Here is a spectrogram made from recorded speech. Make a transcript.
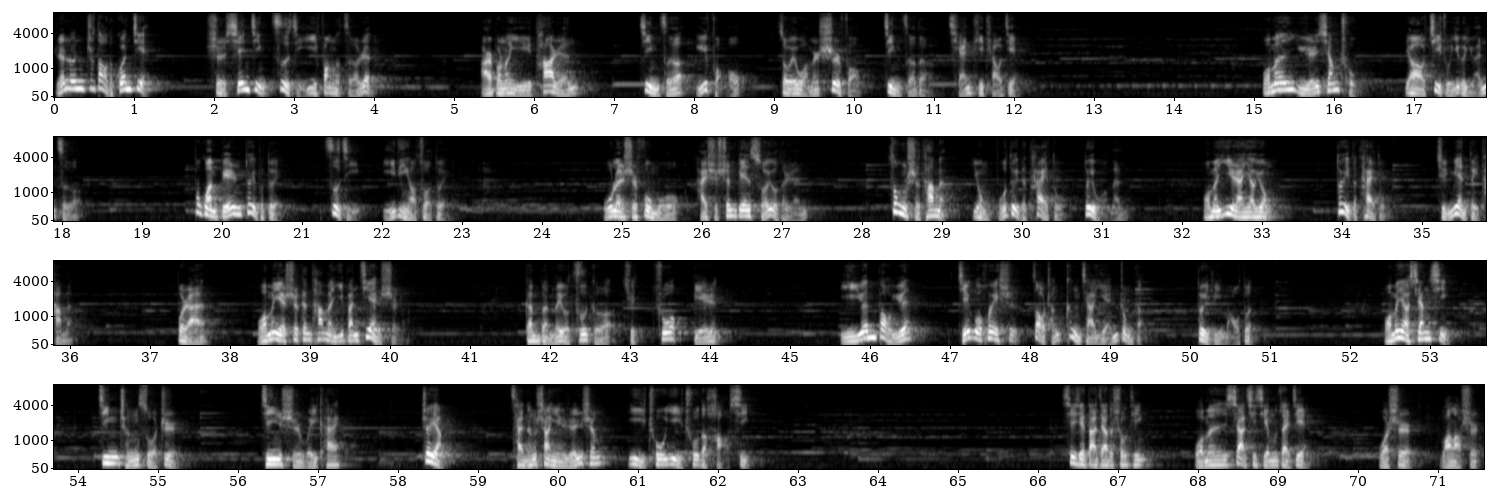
人伦之道的关键是先尽自己一方的责任，而不能以他人尽责与否作为我们是否尽责的前提条件。我们与人相处要记住一个原则：不管别人对不对，自己一定要做对。无论是父母还是身边所有的人，纵使他们。用不对的态度对我们，我们依然要用对的态度去面对他们，不然我们也是跟他们一般见识了，根本没有资格去说别人，以冤报冤，结果会是造成更加严重的对立矛盾。我们要相信，精诚所至，金石为开，这样。才能上演人生一出一出的好戏。谢谢大家的收听，我们下期节目再见。我是王老师。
